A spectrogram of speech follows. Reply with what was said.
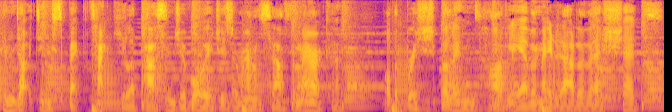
conducting spectacular passenger voyages around South America, while the British balloons hardly ever made it out of their sheds.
